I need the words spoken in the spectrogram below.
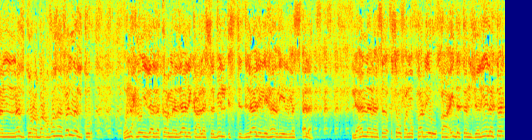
أن نذكر بعضها فلنذكر. ونحن إذا ذكرنا ذلك على سبيل الاستدلال لهذه المسألة. لأننا سوف نقرر قاعدة جليلة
